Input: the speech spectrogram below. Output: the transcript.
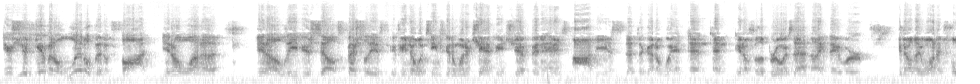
you should give it a little bit of thought. You don't want to you know, leave yourself, especially if, if you know a team's going to win a championship and, and it's obvious that they're going to win. And, and, you know, for the Bruins that night, they were, you know, they won it 4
